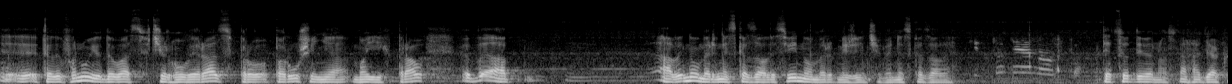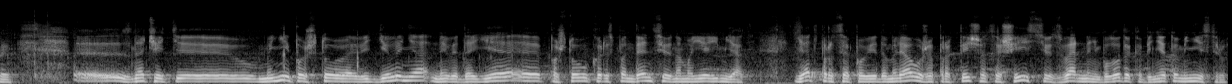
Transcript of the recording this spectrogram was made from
Е, Телефоную до вас в черговий раз про порушення моїх прав. А, а ви номер не сказали, свій номер, між іншим, ви не сказали. 190. 590, ага, дякую. Е, Значить, е, мені поштове відділення не видає е, поштову кореспонденцію на моє ім'я. Я про це повідомляв уже практично це шість звернень було до Кабінету міністрів.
